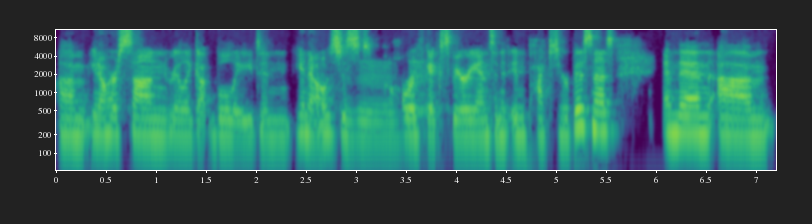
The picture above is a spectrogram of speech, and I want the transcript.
Um, you know, her son really got bullied and, you know, it was just mm-hmm. a horrific experience and it impacted her business. And then um,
